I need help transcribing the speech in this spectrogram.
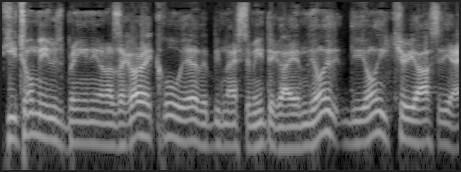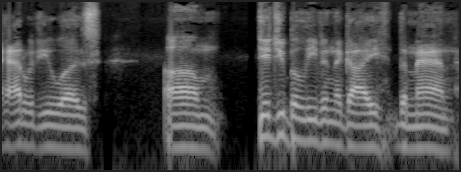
he told me he was bringing you, and I was like, all right, cool, yeah, it'd be nice to meet the guy. And the only the only curiosity I had with you was, um, did you believe in the guy, the man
